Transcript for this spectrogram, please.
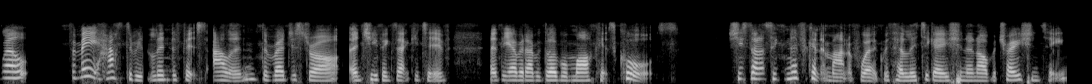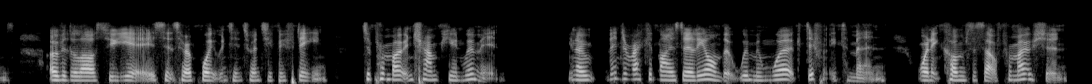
Well, for me, it has to be Linda Fitz-Alan, the Registrar and Chief Executive at the Abu Dhabi Global Markets Courts. She's done a significant amount of work with her litigation and arbitration teams over the last few years since her appointment in 2015 to promote and champion women. You know, Linda recognised early on that women work differently to men when it comes to self promotion.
